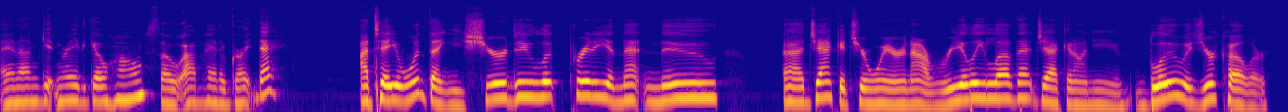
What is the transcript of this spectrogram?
and I'm getting ready to go home. So I've had a great day. I tell you one thing, you sure do look pretty in that new uh, jacket you're wearing. I really love that jacket on you. Blue is your color.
